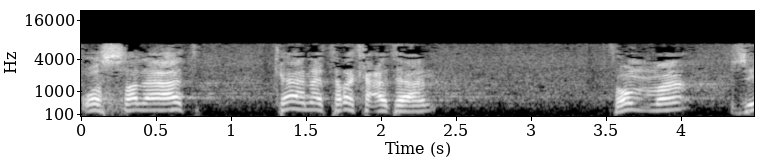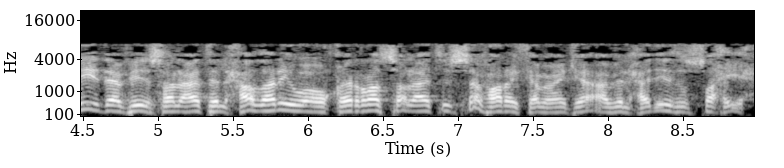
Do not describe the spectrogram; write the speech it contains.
والصلاة كانت ركعتان. ثم زيد في صلاة الحضر وأقرت صلاة السفر كما جاء في الحديث الصحيح.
